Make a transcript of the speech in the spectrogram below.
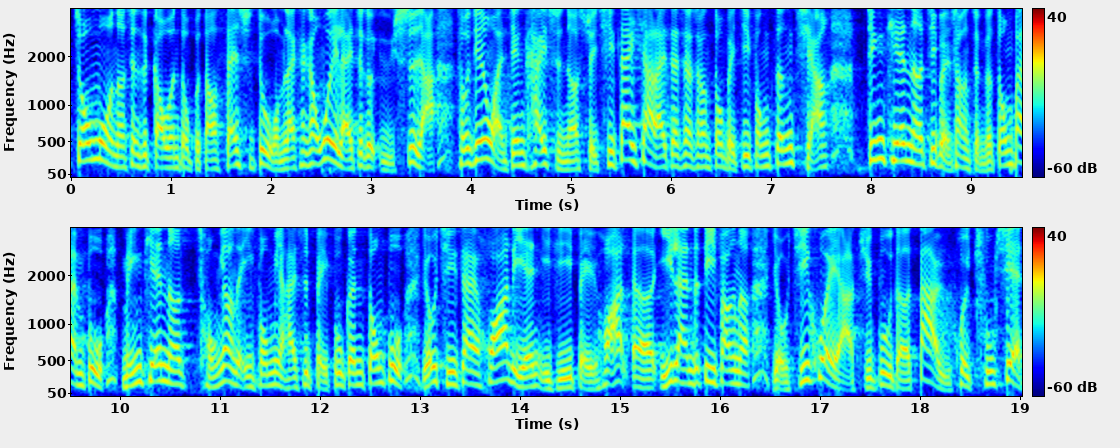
周末呢，甚至高温都不到三十度。我们来看看未来这个雨势啊，从今天晚间开始呢，水汽带下来，再加上东北季风增强，今天呢，基本上整个东半部，明天呢，同样的迎风面还是北部跟东部，尤其在花莲以及北花呃宜兰的地方呢，有机会啊，局部的大雨会出现，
